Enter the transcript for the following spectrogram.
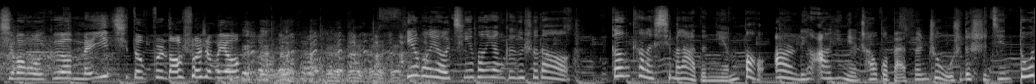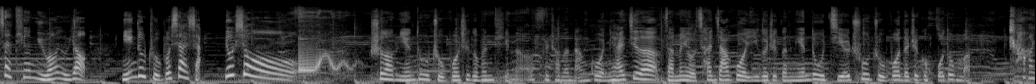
希望我哥每一期都不知道说什么哟。听众朋友清风样哥哥说道：“刚看了喜马拉雅的年报，二零二一年超过百分之五十的时间都在听女网友要年度主播夏夏优秀。说到年度主播这个问题呢，非常的难过。你还记得咱们有参加过一个这个年度杰出主播的这个活动吗？差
